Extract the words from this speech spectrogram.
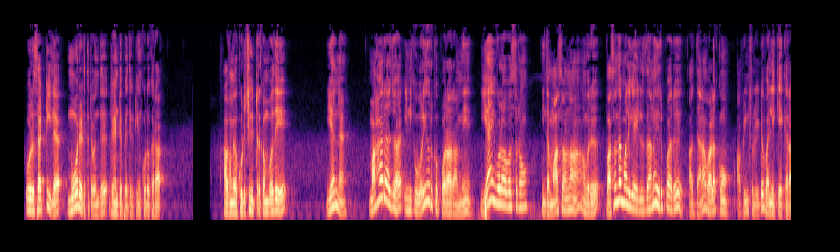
ஒரு சட்டியில் மோர் எடுத்துகிட்டு வந்து ரெண்டு பேர்த்துக்கிட்டையும் கொடுக்குறா. அவங்க குடிச்சிக்கிட்டு இருக்கும்போதே என்ன? மகாராஜா இன்னைக்கு ஊருக்கு போகிறாராமே ஏன் இவ்வளோ அவசரம்? இந்த மாதம்லாம் அவர் வசந்த மாளிகையில் தானே இருப்பார். அதுதானே வழக்கம் அப்படின்னு சொல்லிட்டு வள்ளி கேட்குறா.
